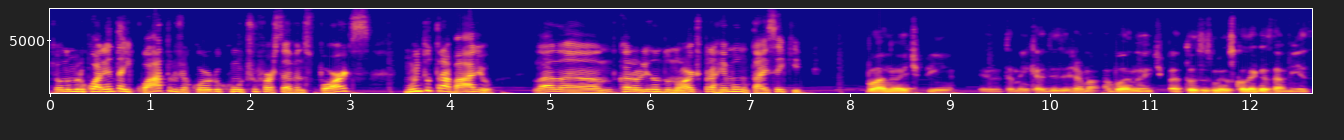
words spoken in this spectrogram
que é o número 44, de acordo com o 247 Sports. Muito trabalho lá na Carolina do Norte para remontar essa equipe. Boa noite, Pinho. Eu também quero desejar uma boa noite para todos os meus colegas da mesa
